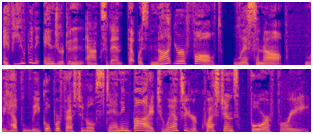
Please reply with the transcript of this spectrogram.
If you've been injured in an accident that was not your fault, listen up. We have legal professionals standing by to answer your questions for free.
